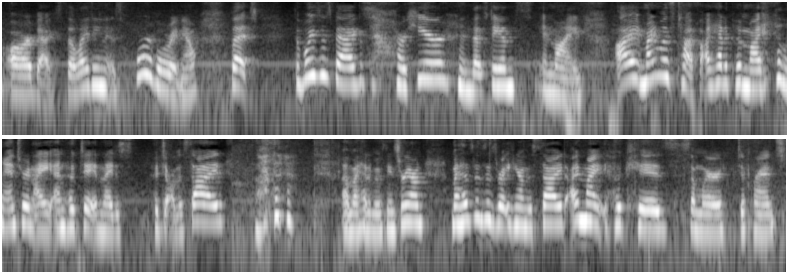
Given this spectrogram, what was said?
our bags. The lighting is horrible right now, but the boys' bags are here and that stands in mine. I Mine was tough. I had to put my lantern, I unhooked it and I just hooked it on the side. um, I had to move things around. My husband's is right here on the side. I might hook his somewhere different.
